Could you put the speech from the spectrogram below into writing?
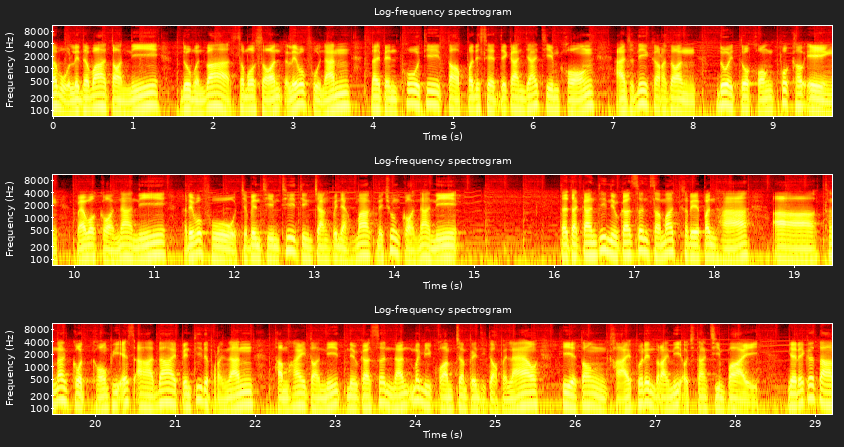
ระบุเลยนะว่าตอนนี้ ดูเหมือนว่าสโมสรลิเวอร์พูลนั้น ได้เป็นผู้ที่ตอบปฏิเสธในการย้ายทีมของอันโทนีการาดอนด้วยตัวของพวกเขาเอง แม้ว่าก่อนหน้านี้ลิเวอร์พูลจะเป็นทีมที่จริงจังเป็นอย่างมากในช่วงก่อนหน้านี้ แต่จากการที่นิวคาสเซิลสามารถเคลียร์ปัญหาอ่าทางด้านกฎของ PSR ได้เป็นที่เรียบร้อยนั้น ทำให้ตอนนี้นิวคาสเซิลนั้นไม่มีความจำเป็นอีกต่อไปแล้ว ที่จะต้องขายผู้เล่นรายนี้ออกจากทางทีมไป อย่างไรก็ตาม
